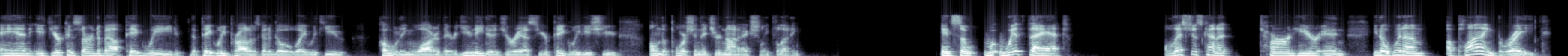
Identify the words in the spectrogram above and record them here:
And if you're concerned about pigweed, the pigweed problem is going to go away with you holding water there. You need to address your pigweed issue on the portion that you're not actually flooding. And so w- with that, let's just kind of turn here and you know when I'm applying Brake,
